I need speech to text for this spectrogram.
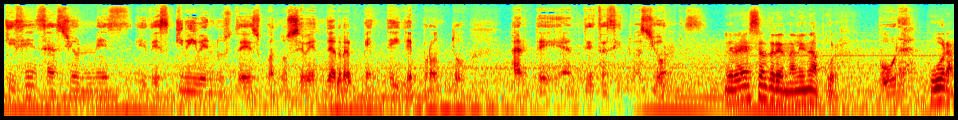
¿Qué sensaciones eh, describen ustedes cuando se ven de repente y de pronto ante, ante estas situaciones? Mira, es adrenalina pura. Pura. pura.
